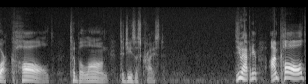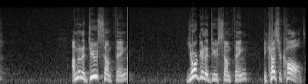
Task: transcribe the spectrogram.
are called to belong to Jesus Christ. See what happened here? I'm called. I'm going to do something. You're going to do something because you're called.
